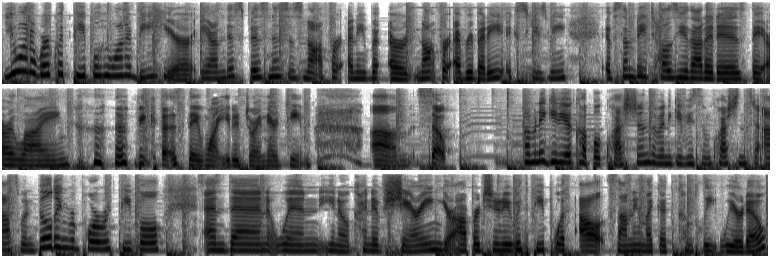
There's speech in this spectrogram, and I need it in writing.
you want to work with people who want to be here. And this business is not for anybody or not for everybody, excuse me. If somebody tells you that it is, they are lying because they want you to join their team. Um, so, I'm going to give you a couple questions. I'm going to give you some questions to ask when building rapport with people and then when, you know, kind of sharing your opportunity with people without sounding like a complete weirdo.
